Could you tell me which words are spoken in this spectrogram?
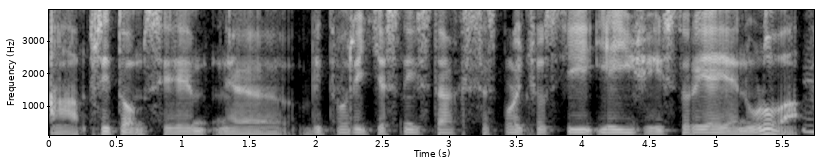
a přitom si eh, vytvoří těsný vztah se společností, jejíž historie je nulová, mm.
